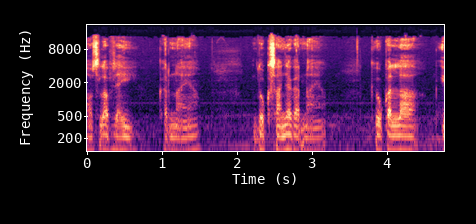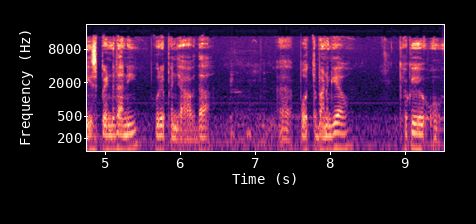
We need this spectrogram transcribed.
ਹੌਸਲਾ ਅਫਜ਼ਾਈ ਕਰਨ ਆਇਆ, ਦੁੱਖ ਸਾਂਝਾ ਕਰਨ ਆਇਆ ਕਿ ਉਹ ਕੱਲਾ ਇਸ ਪਿੰਡ ਦਾ ਨਹੀਂ, ਪੂਰੇ ਪੰਜਾਬ ਦਾ ਪੁੱਤ ਬਣ ਗਿਆ ਉਹ। ਕਿਉਂਕਿ ਉਹ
